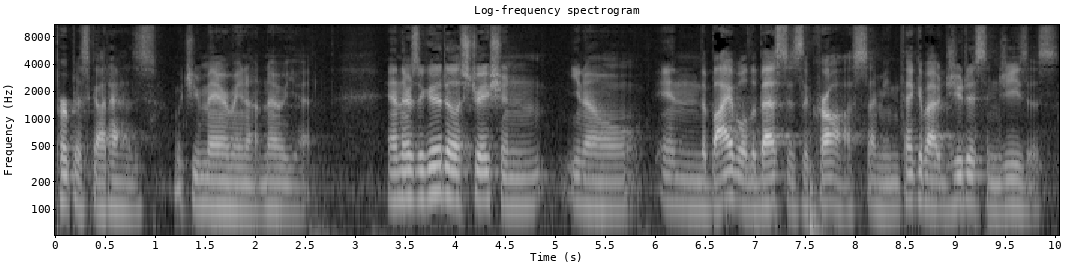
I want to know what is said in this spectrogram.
purpose God has, which you may or may not know yet. And there's a good illustration, you know, in the Bible, the best is the cross. I mean, think about Judas and Jesus.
